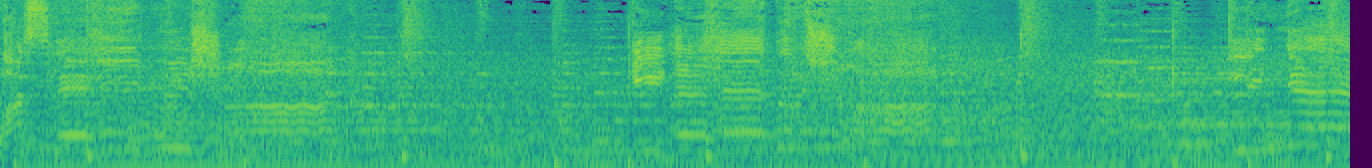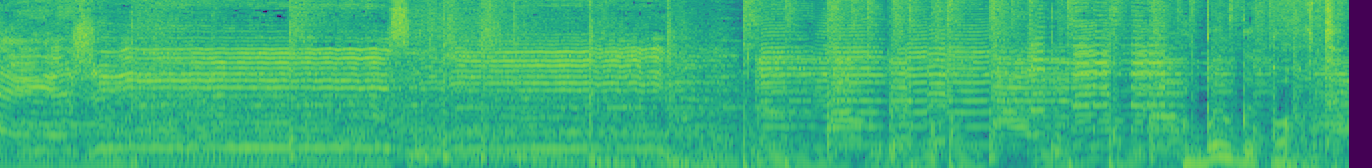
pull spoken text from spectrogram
последний шаг, и этот шаг длиннее жизни. Был бы повод.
